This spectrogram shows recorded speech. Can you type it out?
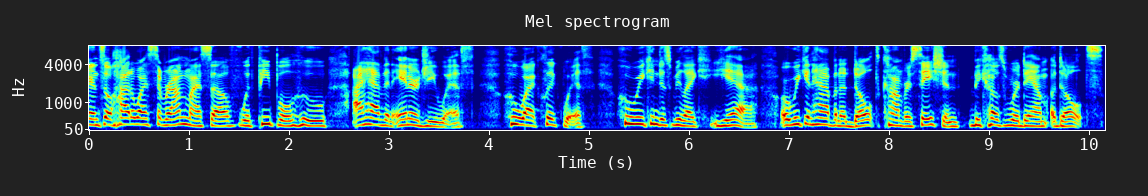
And so, how do I surround myself with people who I have an energy with, who I click with, who we can just be like, yeah, or we can have an adult conversation because we're damn adults.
